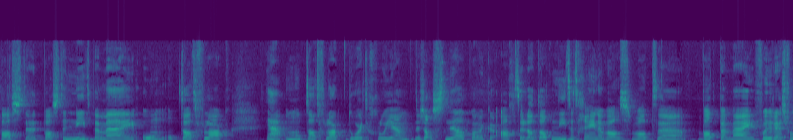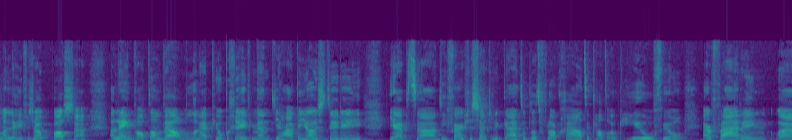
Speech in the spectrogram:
paste. Het paste niet bij mij om op dat vlak ja, om op dat vlak door te groeien. Dus al snel kwam ik erachter dat dat niet hetgene was wat, uh, wat bij mij voor de rest van mijn leven zou passen. Alleen wat dan wel? Want dan heb je op een gegeven moment je HBO-studie. Je hebt uh, diverse certificaten op dat vlak gehaald. Ik had ook heel veel ervaring uh,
